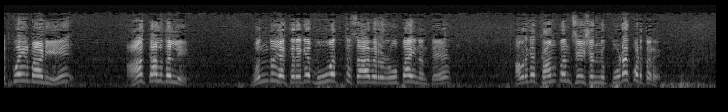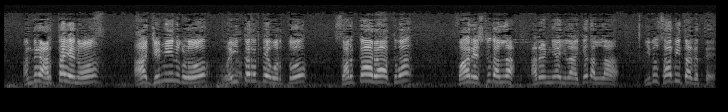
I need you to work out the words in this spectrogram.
ಅಕ್ವೈರ್ ಮಾಡಿ ಆ ಕಾಲದಲ್ಲಿ ಒಂದು ಎಕರೆಗೆ ಮೂವತ್ತು ಸಾವಿರ ರೂಪಾಯಿನಂತೆ ಅವರಿಗೆ ಕಾಂಪನ್ಸೇಷನ್ ಕೂಡ ಕೊಡ್ತಾರೆ. ಅಂದ್ರೆ ಅರ್ಥ ಏನು? ಆ ಜಮೀನುಗಳು ರೈತರದ್ದೇ ಹೊರತು ಸರ್ಕಾರ ಅಥವಾ ಫಾರೆಸ್ಟ್ ಅಲ್ಲ ಅರಣ್ಯ ಇಲಾಖೆದಲ್ಲ. ಇದು ಸಾಬೀತಾಗತ್ತೆ.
